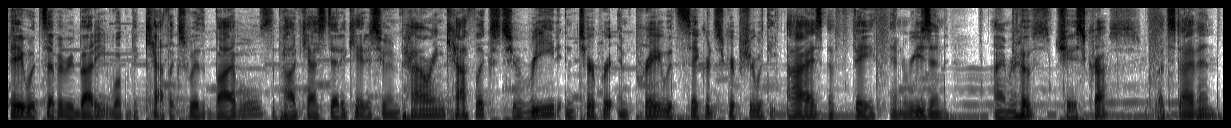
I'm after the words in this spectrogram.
Hey, what's up, everybody? Welcome to Catholics with Bibles, the podcast dedicated to empowering Catholics to read, interpret, and pray with sacred scripture with the eyes of faith and reason. I'm your host, Chase Kraus. Let's dive in.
